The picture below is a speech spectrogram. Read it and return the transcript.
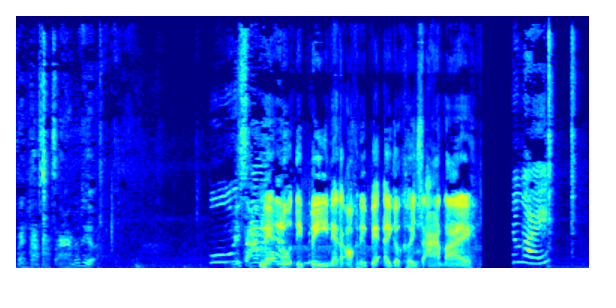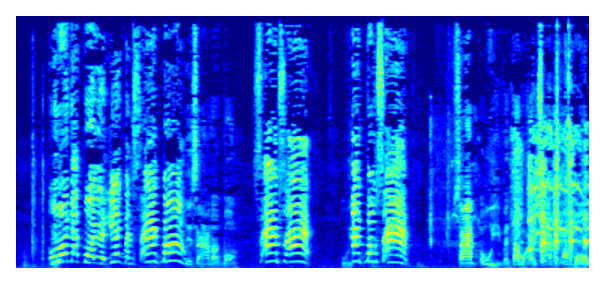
វ៉ែនតាស្អាតស្អាតណាស់នេះអូយនេះស្អាតអ្នកលក់ទី2អ្នកទាំងអស់គ្នាពាក់អីក៏ឃើញស្អាតដែរហ្នឹងហើយ អូយដាក់បនលិចលិចមិនស្អាតបងនេះស្អាតអត់បងស្អាតស្អាតអូយស្អាតបងស្អាតស្អាតអូយវ៉ែនតាបងឯងស្អាតទាំងអស់ហ្មង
